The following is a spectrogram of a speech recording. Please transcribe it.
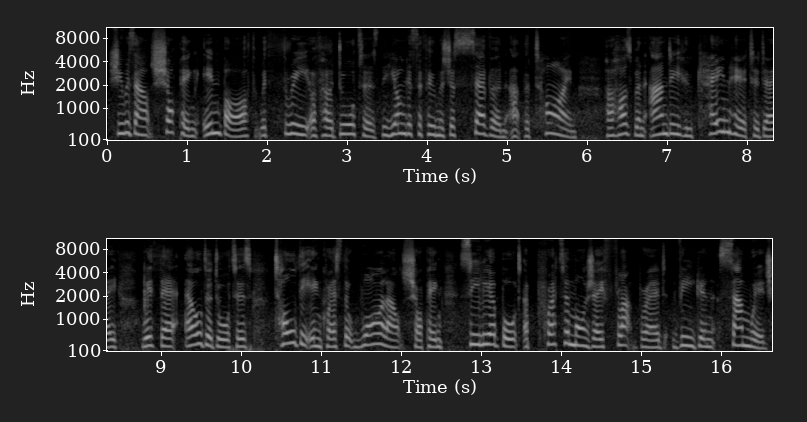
she was out shopping in Bath with three of her daughters, the youngest of whom was just seven at the time. Her husband, Andy, who came here today with their elder daughters, told the inquest that while out shopping, Celia bought a pret-a-manger flatbread vegan sandwich.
